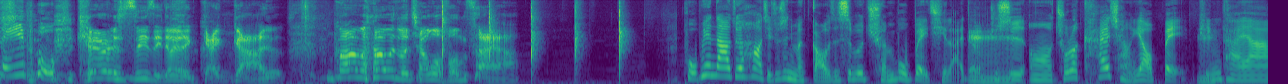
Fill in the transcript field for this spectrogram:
离谱，Karen CC 都有点尴尬，就妈妈为什么抢我风采啊？普遍大家最好奇就是你们稿子是不是全部背起来的？嗯、就是嗯、呃，除了开场要背平台啊，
